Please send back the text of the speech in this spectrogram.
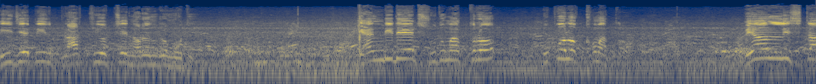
বিজেপির প্রার্থী হচ্ছে নরেন্দ্র মোদী। ক্যান্ডিডেট শুধুমাত্র উপলক্ষ মাত্র। বিয়াল্লিশটা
